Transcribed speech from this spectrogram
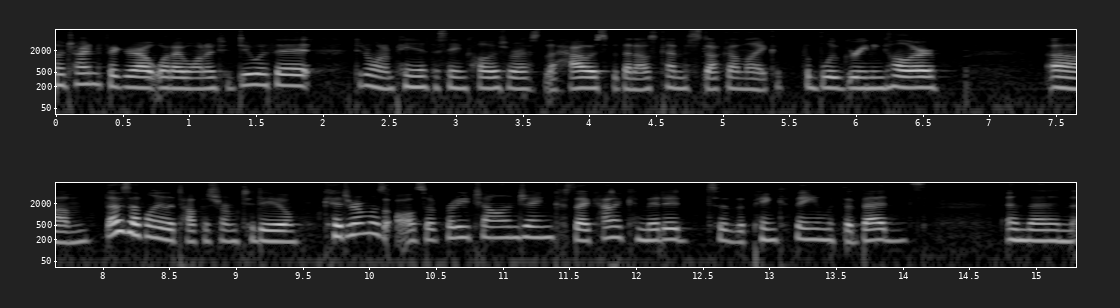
I was trying to figure out what I wanted to do with it. Didn't want to paint it the same color as the rest of the house, but then I was kind of stuck on like the blue greeny color. Um, that was definitely the toughest room to do. Kids room was also pretty challenging because I kind of committed to the pink theme with the beds, and then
